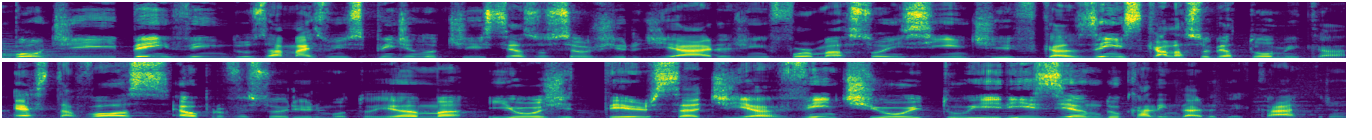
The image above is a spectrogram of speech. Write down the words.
bom dia e bem-vindos a mais um Spin de Notícias, o seu giro diário de informações científicas em escala subatômica. Esta voz é o professor Yuri Motoyama e hoje, terça, dia 28 Irisian do calendário Decatrian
